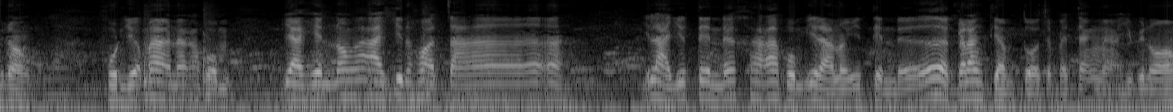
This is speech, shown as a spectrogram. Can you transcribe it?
พี่น้อง ฝุ่นเยอะมากนะครับผม อยากเห็นน้องอาคิดฮอดจ้าอีหลาอยู่เต้นเด้อครับผมอีหลาน้องอยู่เต้นเด้อกำลังเตรียมตัวจะไปแต่งหน้าอยู่พี่น้อง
